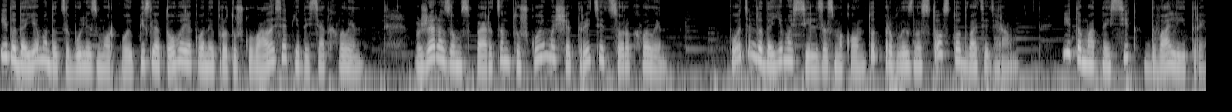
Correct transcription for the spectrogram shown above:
І додаємо до цибулі з морквою після того, як вони протушкувалися 50 хвилин. Вже разом з перцем тушкуємо ще 30-40 хвилин. Потім додаємо сіль за смаком, тут приблизно 100-120 грам. І томатний сік 2 літри.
